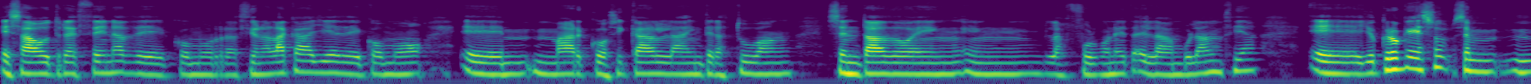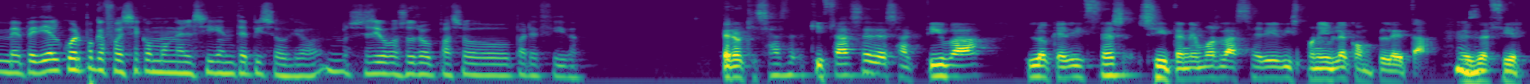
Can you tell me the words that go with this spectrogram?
esa otra escena de cómo reacciona la calle, de cómo eh, Marcos y Carla interactúan sentados en, la furgoneta, en la ambulancia. Eh, yo creo que eso se, me pedía el cuerpo que fuese como en el siguiente episodio. No sé si vosotros pasó parecido. Pero quizás, quizás se desactiva lo que dices si tenemos la serie disponible completa. Es decir,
